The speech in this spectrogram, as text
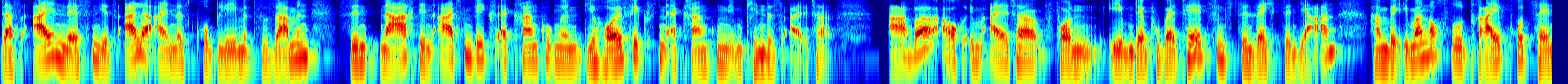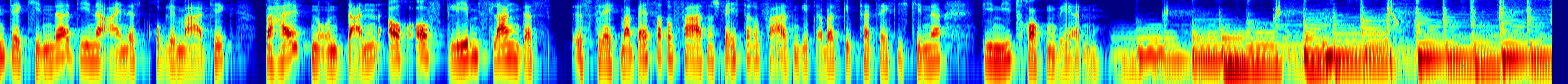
Das Einnässen, jetzt alle Einnässprobleme zusammen, sind nach den Atemwegserkrankungen die häufigsten Erkrankungen im Kindesalter. Aber auch im Alter von eben der Pubertät, 15, 16 Jahren, haben wir immer noch so drei Prozent der Kinder, die eine Einnässproblematik behalten und dann auch oft lebenslang. dass es vielleicht mal bessere Phasen, schlechtere Phasen gibt, aber es gibt tatsächlich Kinder, die nie trocken werden.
